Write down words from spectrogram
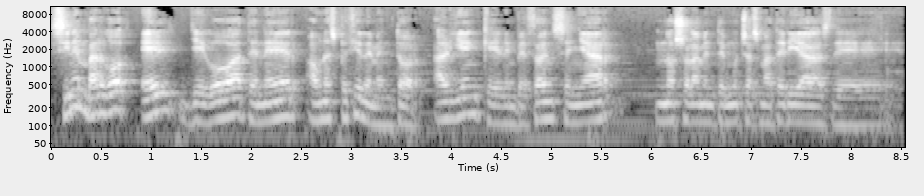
Sin embargo, él llegó a tener a una especie de mentor, alguien que le empezó a enseñar no solamente muchas materias de,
